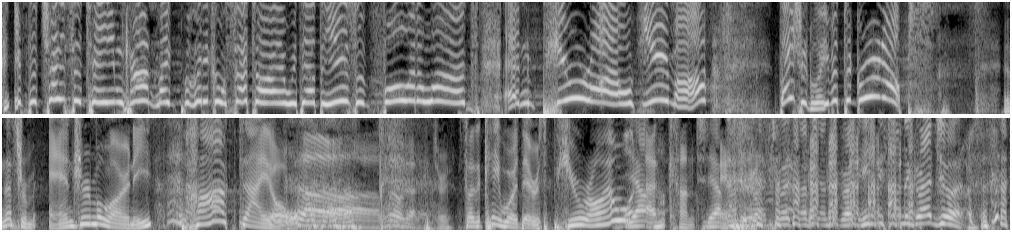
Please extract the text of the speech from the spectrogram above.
If the Chaser team can't make political satire without the use of four-letter words and puerile humour, they should leave it to grown-ups. And that's from Andrew Maloney, Parkdale. well done, Andrew. So the key word there is puerile. What Yeah. a cunt. Yeah, Andrew. undergraduate, that's undergraduate. He missed undergraduate.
